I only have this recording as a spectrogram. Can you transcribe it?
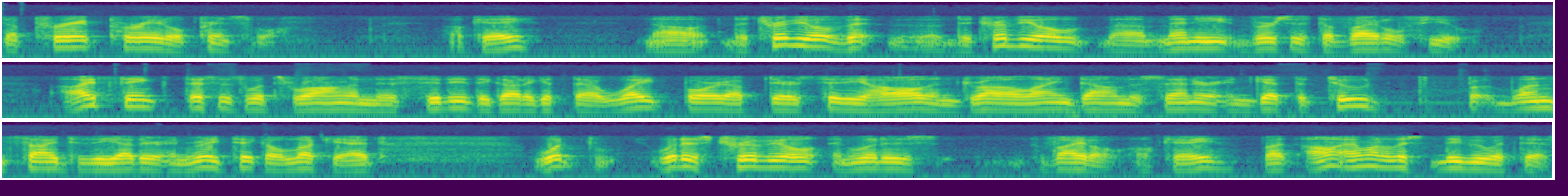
the Pareto principle. Okay, now the trivial, the trivial uh, many versus the vital few. I think this is what's wrong in this city. They got to get that whiteboard up there, at City Hall, and draw a line down the center and get the two one side to the other and really take a look at what what is trivial and what is vital. Okay, but I, I want to leave you with this.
